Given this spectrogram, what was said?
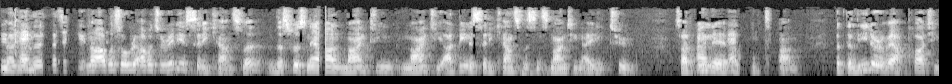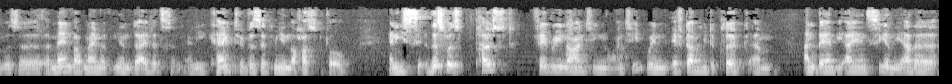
Who No, no, the- to visit you? No, I was already, I was already a city councillor. This was now 1990. I'd been a city councillor since 1982. So I'd been there a long time. But the leader of our party was a, a man by the name of Ian Davidson and he came to visit me in the hospital and he, this was post February 1990 when F.W. de Klerk, um, unbanned the ANC and the other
